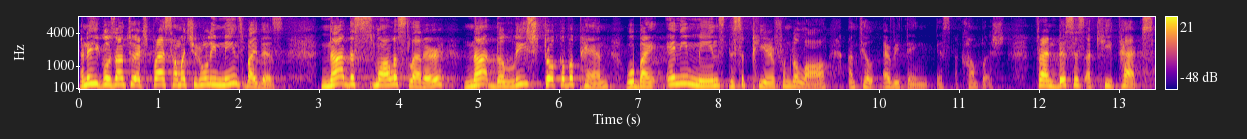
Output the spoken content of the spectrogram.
And then he goes on to express how much he really means by this. Not the smallest letter, not the least stroke of a pen will by any means disappear from the law until everything is accomplished. Friend, this is a key text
